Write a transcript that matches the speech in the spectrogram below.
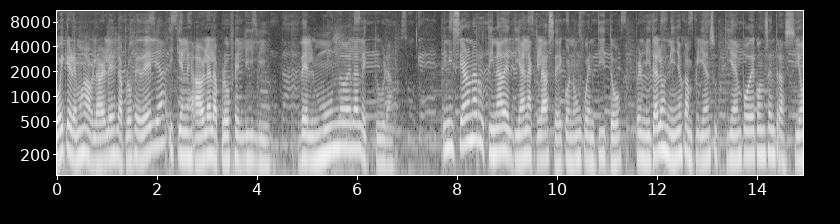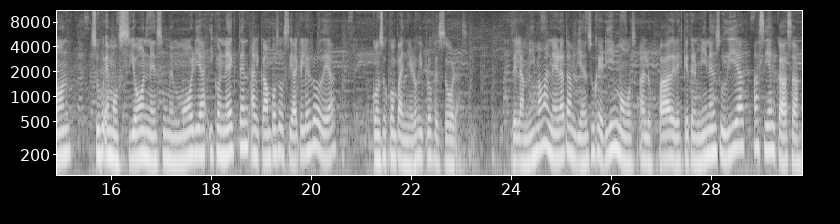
Hoy queremos hablarles la profe Delia y quien les habla la profe Lili del mundo de la lectura. Iniciar una rutina del día en la clase con un cuentito permite a los niños que amplíen su tiempo de concentración, sus emociones, su memoria y conecten al campo social que les rodea con sus compañeros y profesoras. De la misma manera también sugerimos a los padres que terminen su día así en casa,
